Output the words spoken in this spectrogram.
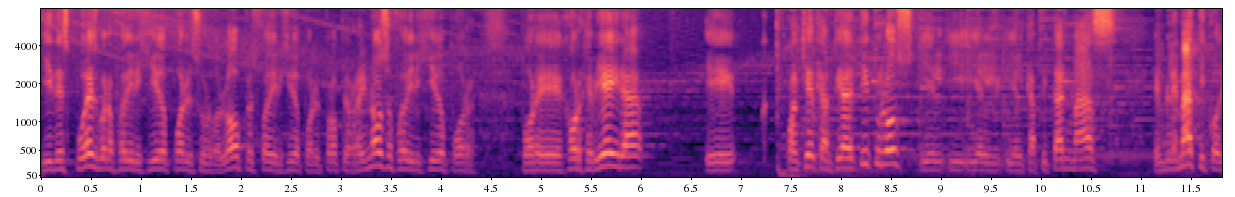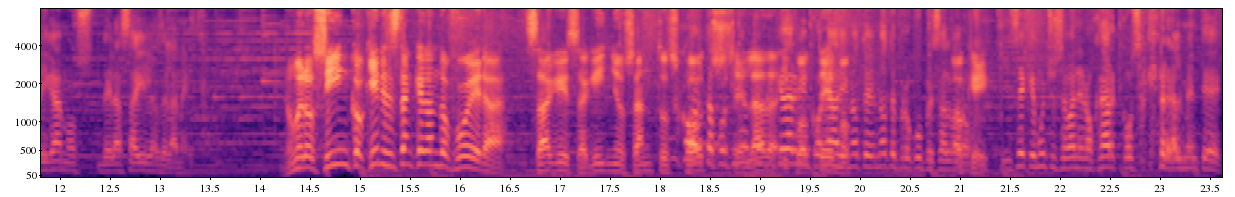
y después, bueno, fue dirigido por el zurdo López, fue dirigido por el propio Reynoso, fue dirigido por, por eh, Jorge Vieira. eh, cualquier cantidad de títulos y el, y- y el- y el capitán más emblemático, digamos, de las Águilas del América. Número 5, ¿quiénes están quedando fuera? Sague, Saguiño, Santos, No porque no que quedar y bien con nadie, no te, no te preocupes, Álvaro. Ok. Y sé que muchos se van a enojar, cosa que realmente...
